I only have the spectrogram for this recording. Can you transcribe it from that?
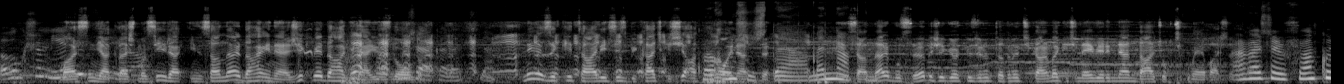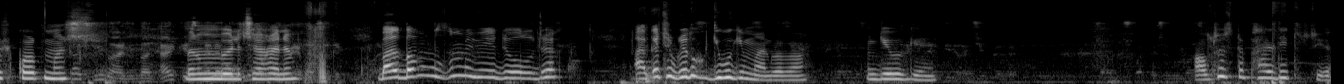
Baba kuşum niye Mars'ın titriyor? yaklaşmasıyla insanlar daha enerjik ve daha güler yüzlü oldu. arkadaşlar. Ne yazık ki talihsiz birkaç kişi aklını Korkmuş oynattı. işte ya. Ben ne yaptım? İnsanlar bu sıra dışı gökyüzünün tadını çıkarmak için evlerinden daha çok çıkmaya başladı. Arkadaşlar şu an kuş korkmuş. Ardından herkes Ben onu böyle çekerim. başladı. Baba, uzun bir video olacak. Arkadaşlar burada Hugi Wugi var baba. Hugi Wugi. Altı üstte perdeyi tutuyor.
